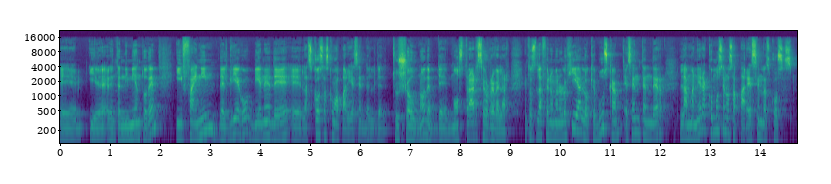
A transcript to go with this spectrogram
eh, y el entendimiento de. Y fainin del griego viene de eh, las cosas como aparecen, del, to show, ¿no? De, mostrarse o revelar. Entonces la fenomenología lo que busca es entender la manera como se nos aparecen las cosas.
